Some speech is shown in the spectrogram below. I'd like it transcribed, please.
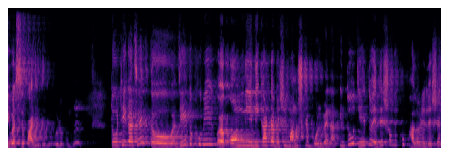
ইউএসএ পাড়ি দেবে ওরকম। তো ঠিক আছে, তো যেহেতু খুবই কম নিয়ে নিকাটা বেশি মানুষকে বলবে না, কিন্তু যেহেতু এদের সঙ্গে খুব ভালো রিলেশন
